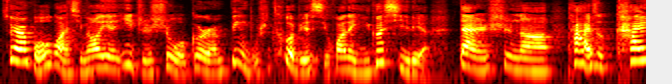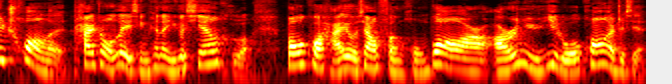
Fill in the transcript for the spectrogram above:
虽然博物馆奇妙夜一直是我个人并不是特别喜欢的一个系列，但是呢，他还是开创了拍这种类型片的一个先河。包括还有像粉红豹啊、儿女一箩筐啊这些。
